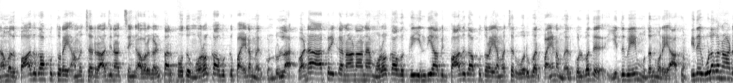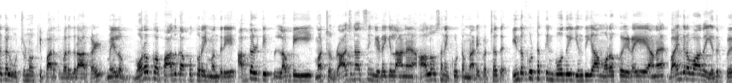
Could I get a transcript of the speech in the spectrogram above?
நமது பாதுகாப்புத்துறை அமைச்சர் ராஜ்நாத் சிங் அவர்கள் தற்போது மொரோக்காவுக்கு பயணம் மேற்கொண்டுள்ளார். வட ஆப்பிரிக்க நாடான மொரோக்காவுக்கு இந்தியாவின் பாதுகாப்புத்துறை அமைச்சர் ஒருவர் பயணம் மேற்கொள்வது இதுவே முதன்முறையாகும். இதை உலக நாடுகள் உற்று நோக்கி பார்த்து வருகிறார்கள். மேலும் மொரோக்கோ பாதுகாப்புத்துறை மந்திரி அப்துல் டிப் லவ்டியி மற்றும் ராஜ்நாத் சிங் இடையிலான ஆலோசனை கூட்டம் நடைபெற்றது. இந்த கூட்டத்தின் போது இந்தியா மொரோக்கோ இடையேயான பயங்கரவாத எதிர்ப்பு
